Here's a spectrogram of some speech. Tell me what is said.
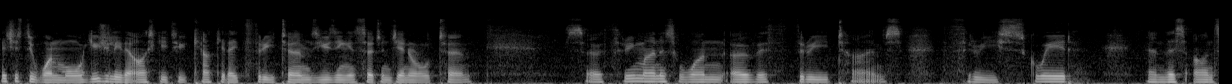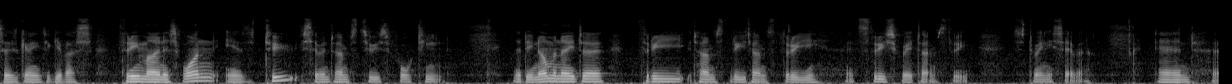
Let's just do one more. Usually they ask you to calculate three terms using a certain general term. So 3 minus 1 over 3 times 3 squared. And this answer is going to give us 3 minus 1 is 2. 7 times 2 is 14. The denominator, 3 times 3 times 3, it's 3 squared times 3. It's 27. And uh,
